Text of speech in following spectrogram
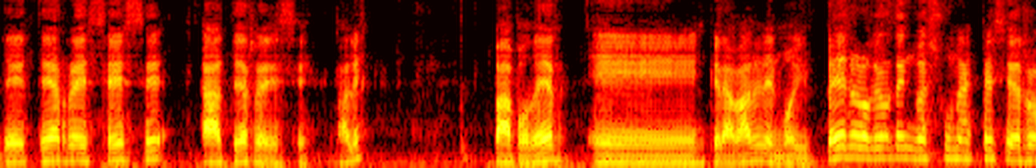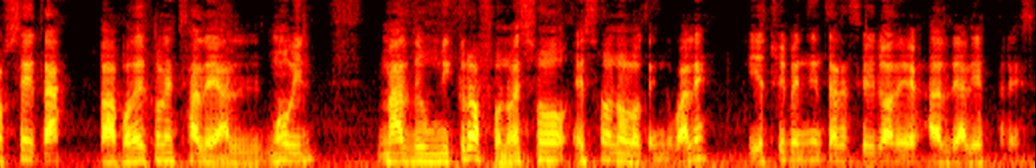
de TRSS a TRS, ¿vale? Para poder eh, grabar en el móvil. Pero lo que no tengo es una especie de roseta para poder conectarle al móvil más de un micrófono. Eso, eso no lo tengo, ¿vale? y estoy pendiente de recibirlo de, de AliExpress.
